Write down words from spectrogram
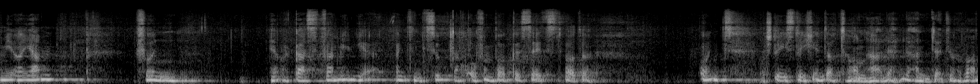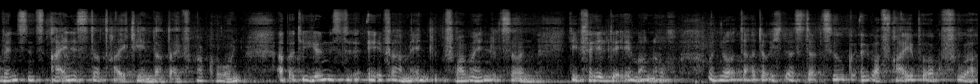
Miriam von ihrer Gastfamilie in den Zug nach Offenburg gesetzt wurde und schließlich in der Turnhalle landete. Da war wenigstens eines der drei Kinder bei Frau Kohn. Aber die jüngste Eva Mendel, Frau Mendelssohn, die fehlte immer noch. Und nur dadurch, dass der Zug über Freiburg fuhr,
